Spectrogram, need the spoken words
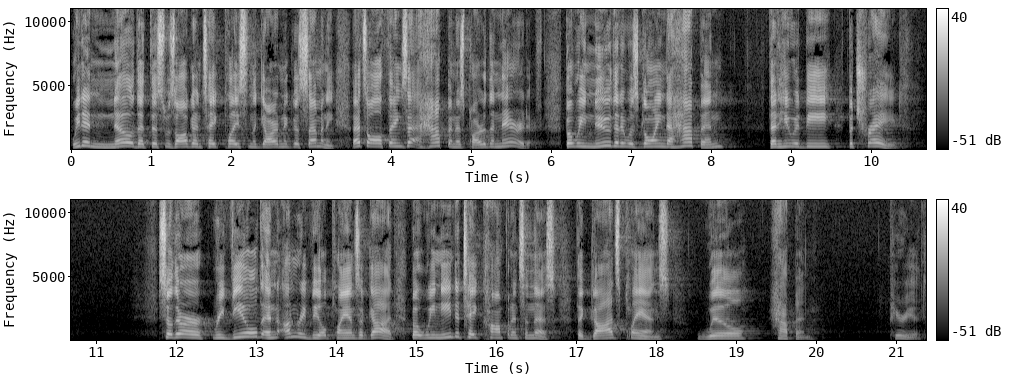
We didn't know that this was all going to take place in the Garden of Gethsemane. That's all things that happen as part of the narrative. But we knew that it was going to happen, that he would be betrayed so there are revealed and unrevealed plans of God, but we need to take confidence in this that God's plans will happen, period.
